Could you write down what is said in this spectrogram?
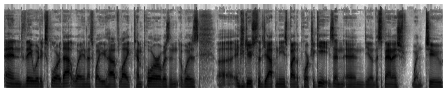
and they would explore that way, and that's why you have like tempura was in, was uh, introduced to the Japanese by the Portuguese, and and you know the Spanish went to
